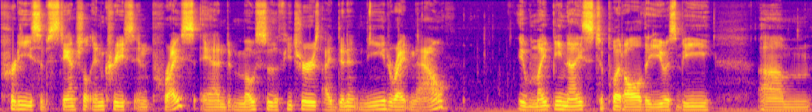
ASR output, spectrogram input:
pretty substantial increase in price, and most of the features I didn't need right now. It might be nice to put all the USB um,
